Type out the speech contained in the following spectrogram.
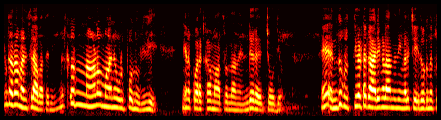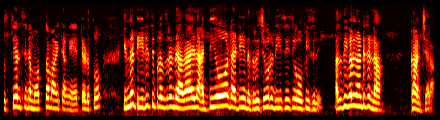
എനിക്കതാ മനസ്സിലാവാത്തത്. നിങ്ങൾക്ക് നാണോ മാനോ ഉളുപ്പൊന്നും ഇല്ലേ? ഇങ്ങനെ കുറയ്ക്കാൻ മാത്രം എന്നാണ് എന്റെ ഒരു ചോദ്യം. ഏഹ് എന്ത് വൃത്തികെട്ട കാര്യങ്ങളാണ് നിങ്ങൾ ചെയ്തു നോക്കുന്നത്? ക്രിസ്ത്യൻസിന്റെ മൊത്തമായിട്ട് അങ്ങ് ഏറ്റെടുത്തു. ഇന്ന് ടി ഡി സി പ്രസിഡന്റ് അതായത് അടിയോടടിയുണ്ട് തൃശ്ശൂർ ഡി സി സി ഓഫീസിൽ അത് നിങ്ങൾ കണ്ടിട്ടുണ്ടാ? കാണിച്ചു തരാം.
